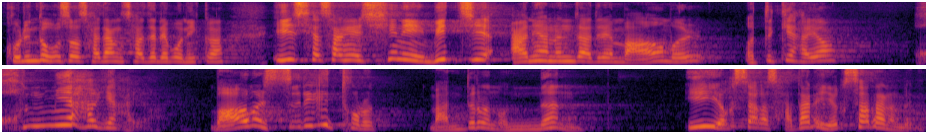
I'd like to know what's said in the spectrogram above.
고린도후서 4장 4절에 보니까 이 세상의 신이 믿지 아니하는 자들의 마음을 어떻게 하여? 혼미하게 하여 마음을 쓰레기통으로 만들어 놓는 이 역사가 사단의 역사라는 거예요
